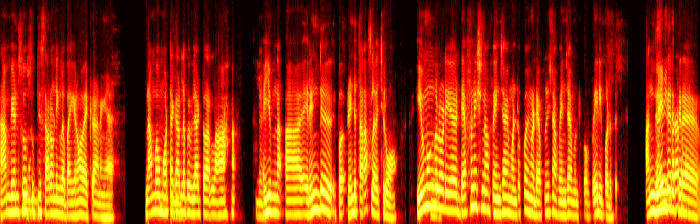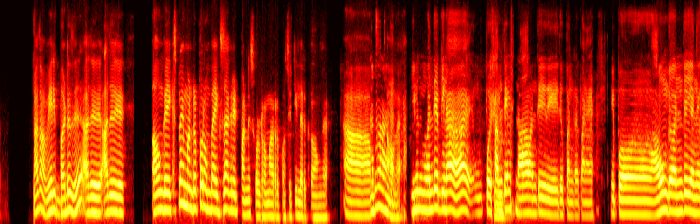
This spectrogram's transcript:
ஆம்பியன்ஸும் சுத்தி சரௌண்டிங்ல பயங்கரமா வைக்கிறானுங்க. நம்ம மொட்டை காட்டுல போய் விளையாட்டு வரலாம். ரெண்டு இப்போ ரெண்டு தராசுல வச்சிருவோம். இவங்களுடைய டெஃபினேஷன் ஆஃப் என்ஜாய்மெண்ட்டுக்கும் இவங்க டெஃபினேஷன் ஆஃப் என்ஜாய்மெண்ட்டுக்கும் வேறுபடுது. அங்க இங்க இருக்கிற அதான் வேறுபடுது. அது அது அவங்க எக்ஸ்பிளைன் பண்றப்போ ரொம்ப எக்ஸாகரேட் பண்ணி சொல்ற மாதிரி இருக்கும் சிட்டில இருக்கிறவங்க. இவனுங்க வந்து எப்படின்னா இப்போ சம்டைம்ஸ் நான் வந்து இது இது பண்றேன் இப்போ அவங்க வந்து என்ன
